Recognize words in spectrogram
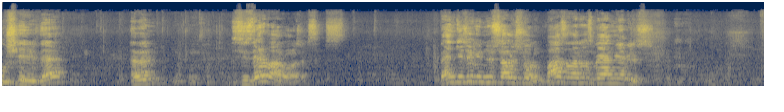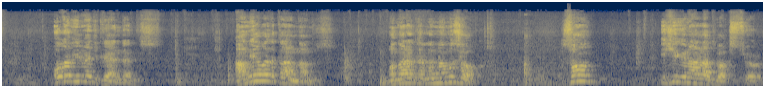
Bu şehirde efendim, sizler var olacaksınız. Ben gece gündüz çalışıyorum. Bazılarınız beğenmeyebilir. O da bilmediklerindendir. Anlayamadıklarındandır. Onlara kırgınlığımız yok. Son iki gün anlatmak istiyorum.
